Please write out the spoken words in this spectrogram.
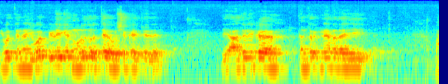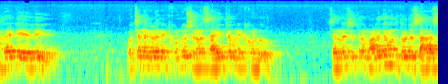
ಇವತ್ತಿನ ಯುವ ಪೀಳಿಗೆ ನೋಡೋದು ಅತ್ಯ ಅವಶ್ಯಕತೆ ಇದೆ. ಈ ಆಧುನಿಕ ತಂತ್ರಜ್ಞಾನದ ಈ ಭರಾಟೆಯಲ್ಲಿ ವಚನಗಳನ್ನು ಇಟ್ಕೊಂಡು, ಶರಣ ಸಾಹಿತ್ಯವನ್ನು ಇಟ್ಕೊಂಡು, ಚಲನಚಿತ್ರ ಮಾಡೋದೇ ಒಂದು ದೊಡ್ಡ ಸಾಹಸ.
